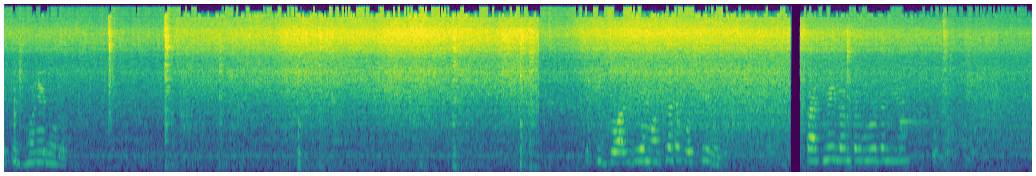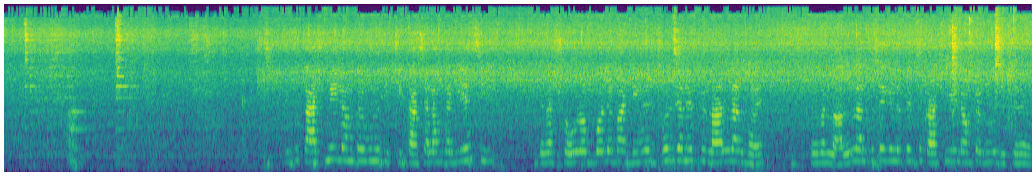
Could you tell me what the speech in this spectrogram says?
একটু ধনে গুঁড়ো। একটু জল দিয়ে মশলাটা কষিয়ে নেব। কাশ্মীরি লঙ্কার গুঁড়োটা নিয়ে। একটু কাশ্মীরি লঙ্কার গুঁড়ো দিচ্ছি, কাঁচা লঙ্কা দিয়েছি। এবার সৌরভ বলে বা ডিমের ঝোল যেন একটু লাল লাল হয়। এবার লাল লাল হতে গেলে তো একটু কাশ্মীরি লঙ্কার গুঁড়ো দিতে হবে।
